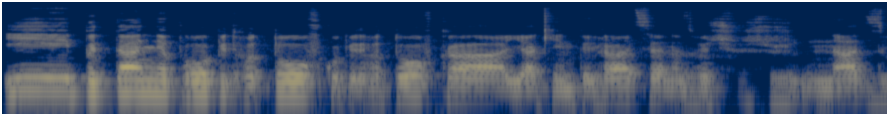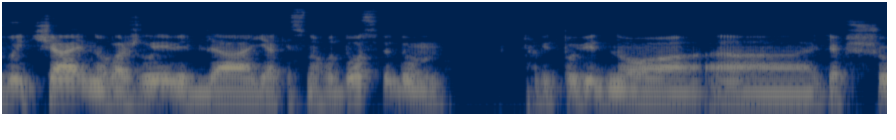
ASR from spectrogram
І питання про підготовку. Підготовка, як і інтеграція надзвич... надзвичайно важливі для якісного досвіду. Відповідно, е, якщо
